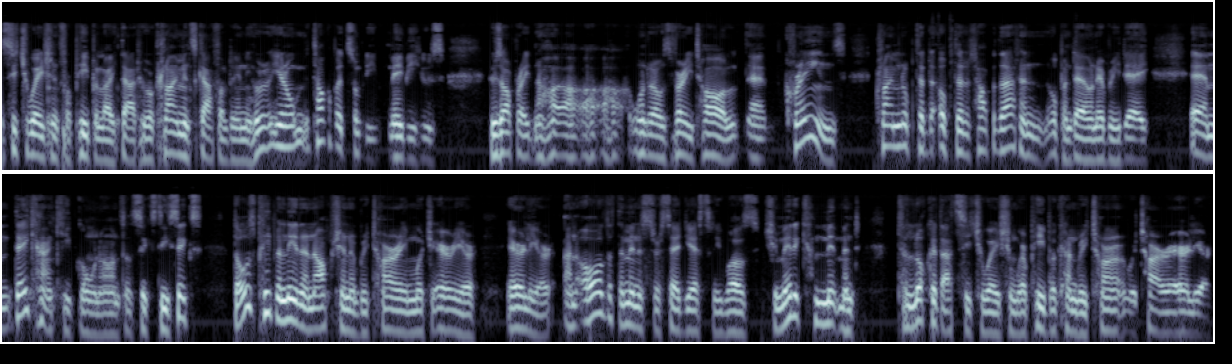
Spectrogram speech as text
situation for people like that who are climbing scaffolding, who you know, talk about somebody maybe who's who's operating a, a, a, one of those very tall uh, cranes, climbing up to the, up to the top of that and up and down every day. Um, they can't keep going on till sixty six. Those people need an option of retiring much earlier earlier. And all that the minister said yesterday was she made a commitment to look at that situation where people can return, retire earlier.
